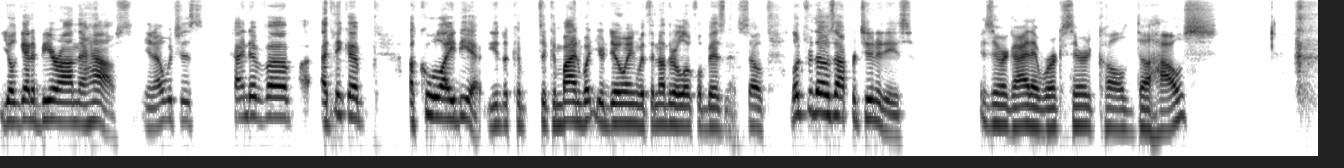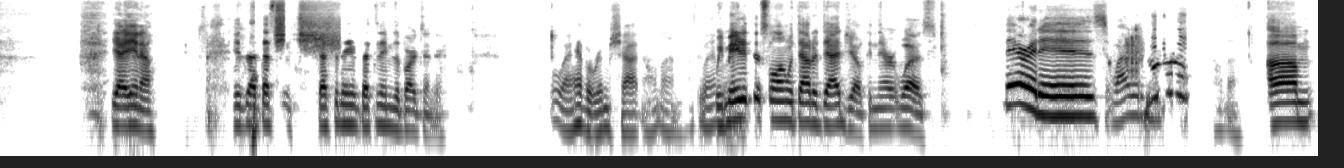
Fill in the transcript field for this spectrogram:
you'll get a beer on the house, you know, which is kind of, uh, I think, a a cool idea you to, to combine what you're doing with another local business. So look for those opportunities. Is there a guy that works there called the House? yeah, you know, that, that's that's the name. That's the name of the bartender. Oh, I have a rim shot. Hold on. we made it this long without a dad joke, and there it was. There it is. Why would we? Hold on. Um.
